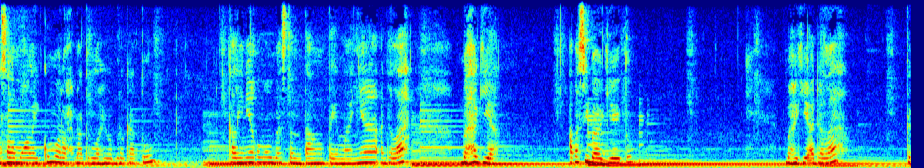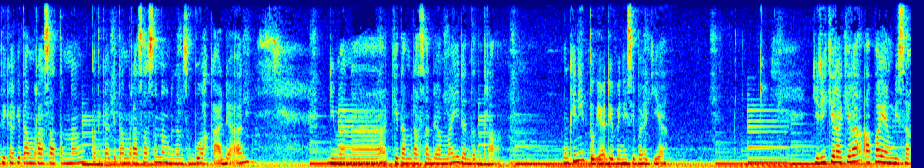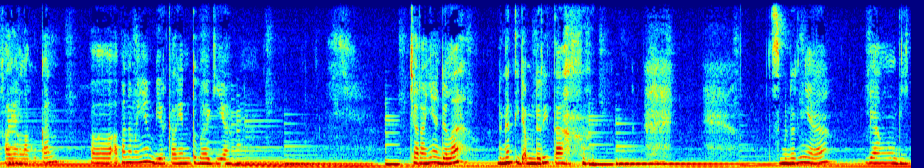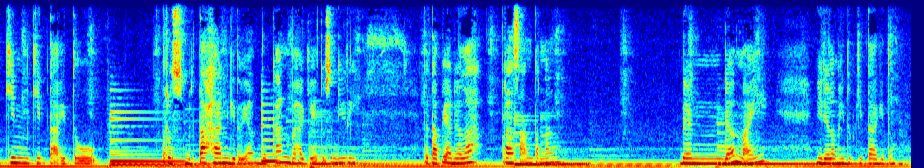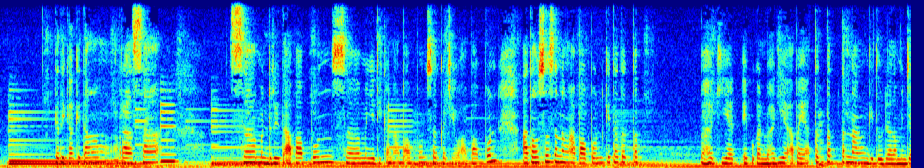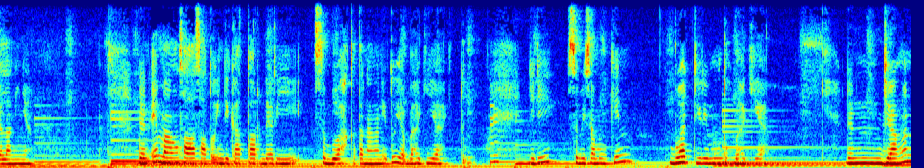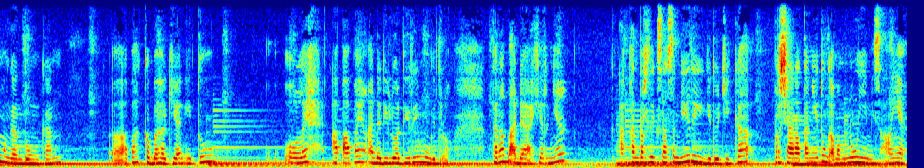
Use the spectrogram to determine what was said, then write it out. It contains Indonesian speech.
Assalamualaikum warahmatullahi wabarakatuh. Kali ini aku mau bahas tentang temanya adalah bahagia. Apa sih bahagia itu? Bahagia adalah ketika kita merasa tenang, ketika kita merasa senang dengan sebuah keadaan di mana kita merasa damai dan tentram. Mungkin itu ya definisi bahagia. Jadi kira-kira apa yang bisa kalian lakukan uh, apa namanya biar kalian tuh bahagia. Caranya adalah dengan tidak menderita. Sebenarnya yang bikin kita itu terus bertahan gitu ya bukan bahagia itu sendiri tetapi adalah perasaan tenang dan damai di dalam hidup kita gitu. Ketika kita merasa semenderita apa pun, semenyedihkan apa pun, sekecewa apa pun, atau sesenang apa pun, kita tetap bahagia, eh bukan bahagia apa ya, tetap tenang gitu dalam menjalaninya. Dan emang salah satu indikator dari sebuah ketenangan itu ya bahagia gitu. Jadi sebisa mungkin buat dirimu untuk bahagia. Dan jangan menggantungkan uh, apa kebahagiaan itu oleh apa-apa yang ada di luar dirimu gitu loh. Karena pada akhirnya akan tersiksa sendiri gitu jika persyaratannya itu nggak memenuhi misalnya.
